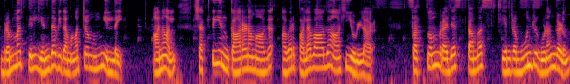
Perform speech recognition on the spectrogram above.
பிரம்மத்தில் எந்தவித மாற்றமும் இல்லை. ஆனால் சக்தியின் காரணமாக அவர் பலவாக ஆகியுள்ளார். சத்வம் ரஜஸ் தமஸ் என்ற மூன்று குணங்களும்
